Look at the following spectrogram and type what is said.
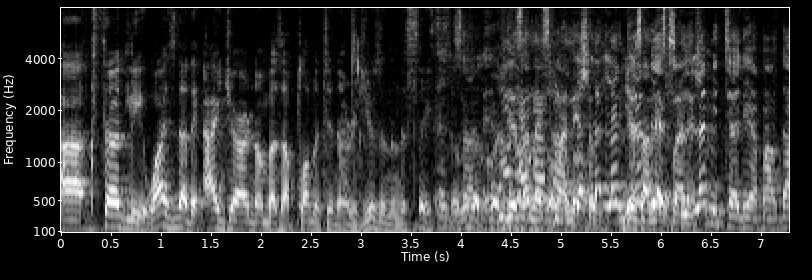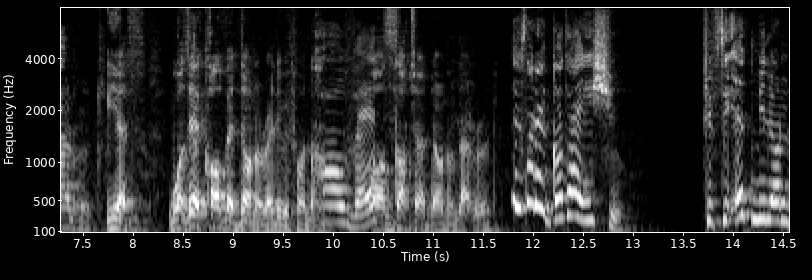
Uh, thirdly, why is that the IGR numbers are plummeting and reducing in the state? So Exactly. questions. There's an explanation. Let, let me- There's let an explanation. Let me tell you about that road. Yes. Was there a culvert done already before now? Culvert? Or gutter done on that road? It's not a gutter issue. $58 million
